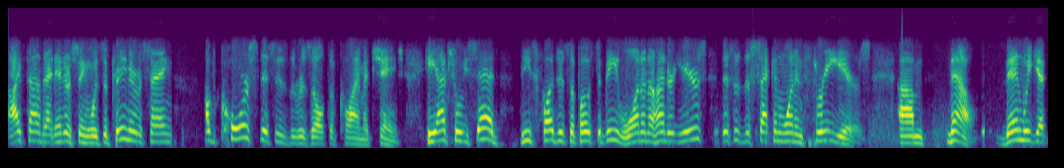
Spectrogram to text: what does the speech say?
I found that interesting, was the premier was saying, of course this is the result of climate change. He actually said these floods are supposed to be one in a hundred years. This is the second one in three years. Um, now, then we get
